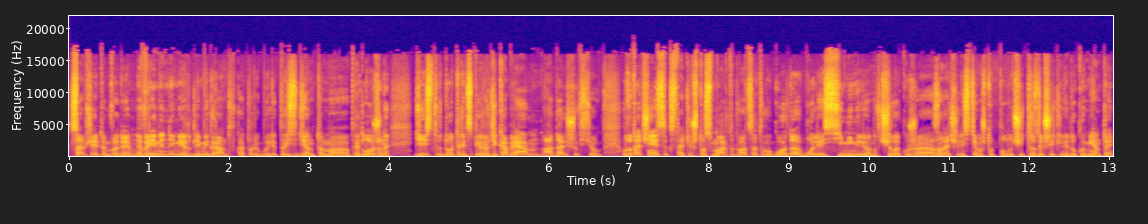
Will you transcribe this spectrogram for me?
сообщает МВД. Временные меры для мигрантов, которые были президентом э, предложены, действуют до 31 декабря, а дальше все. Вот уточняется, кстати, что с марта 2020 года более 7 миллионов человек уже озадачились тем, чтобы получить разрешительные документы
